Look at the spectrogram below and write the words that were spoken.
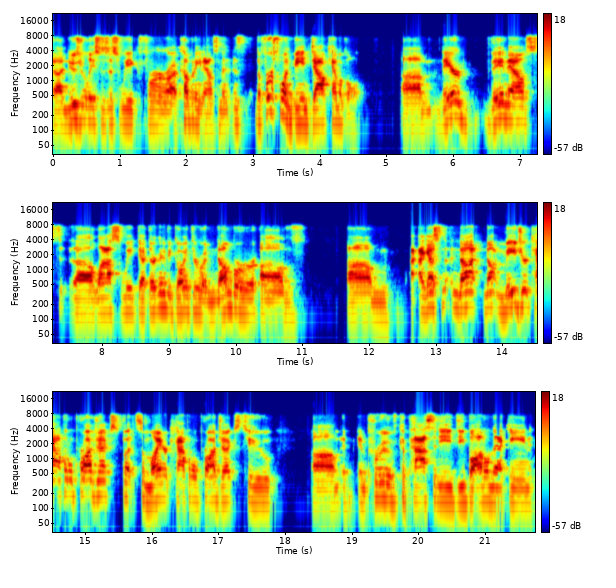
uh, news releases this week for a company announcement. Is the first one being Dow Chemical. Um, they're they announced uh, last week that they're going to be going through a number of um, I guess not not major capital projects, but some minor capital projects to um, improve capacity, debottlenecking,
